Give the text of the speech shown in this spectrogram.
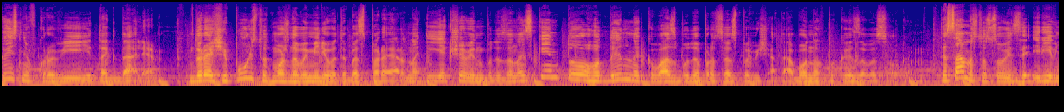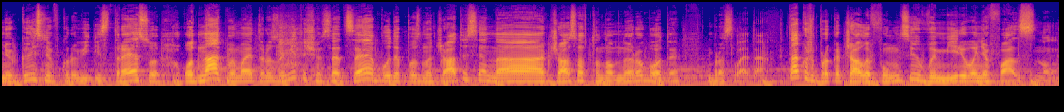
кисню в крові і так далі. До речі, пульс тут можна вимірювати безперервно, і якщо він буде за низьким, то годинник вас буде про це сповіщати, або навпаки за високим. Те саме стосується і рівню кисню в крові, і стресу. Однак ви маєте розуміти, що все це буде позначатися на час автономної роботи браслета. Також прокачали функцію вимірювання фаз сну.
